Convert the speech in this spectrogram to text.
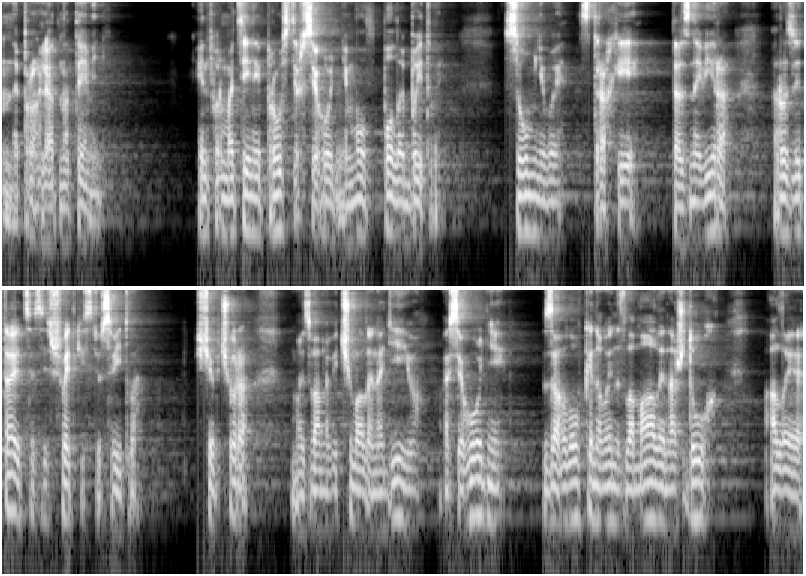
непроглядна темінь. Інформаційний простір сьогодні, мов поле битви, сумніви, страхи та зневіра розлітаються зі швидкістю світла. Ще вчора ми з вами відчували надію, а сьогодні заголовки новин зламали наш дух. Але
